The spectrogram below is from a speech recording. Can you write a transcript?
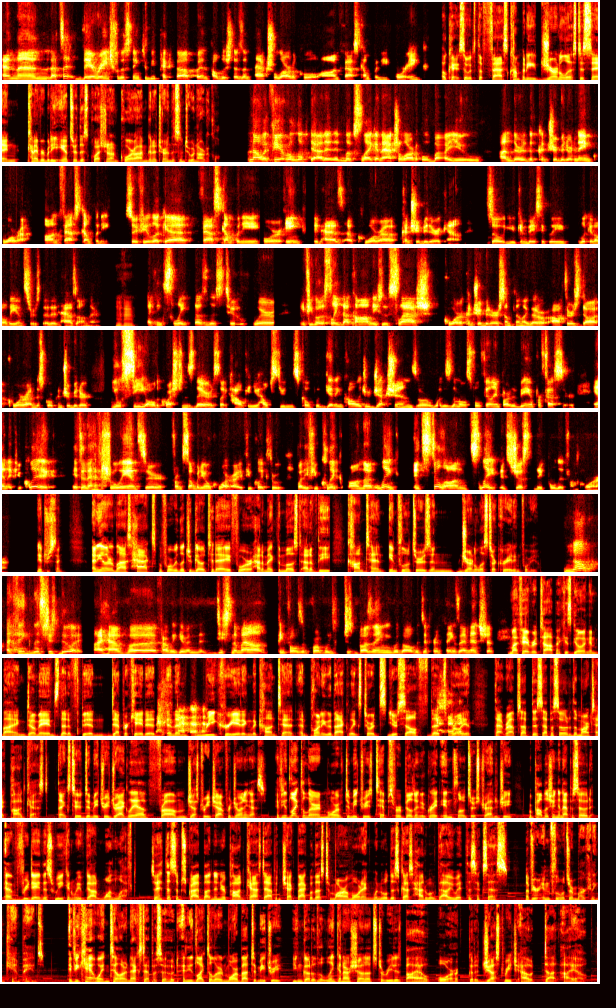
And then that's it. They arrange for this thing to be picked up and published as an actual article on Fast Company or Inc. Okay, so it's the Fast Company journalist is saying, "Can everybody answer this question on Quora? I'm going to turn this into an article." No, if you ever looked at it, it looks like an actual article by you under the contributor name Quora on Fast Company. So if you look at Fast Company or Inc., it has a Quora contributor account. So you can basically look at all the answers that it has on there. Mm-hmm. I think Slate does this too, where if you go to slate.com, you do slash Quora contributor or something like that, or authors dot Quora underscore contributor, you'll see all the questions there. It's like, how can you help students cope with getting college rejections? Or what is the most fulfilling part of being a professor? And if you click, it's an actual answer from somebody on Quora if you click through. But if you click on that link, it's still on Slate. It's just they pulled it from Quora. Interesting. Any other last hacks before we let you go today for how to make the most out of the content influencers and journalists are creating for you? No, I think let's just do it. I have uh, probably given a decent amount. People are probably just buzzing with all the different things I mentioned. My favorite topic is going and buying domains that have been deprecated and then recreating the content and pointing the backlinks towards yourself. That's brilliant. That wraps up this episode of the Martech podcast. Thanks to Dmitry Dragilev from Just Reach Out for joining us. If you'd like to learn more of Dmitry's tips for building a great influencer strategy, we're publishing an episode every day this week and we've got one left. So hit the subscribe button in your podcast app and check back with us tomorrow morning when we'll discuss how to evaluate the success of your influencer marketing campaigns. If you can't wait until our next episode and you'd like to learn more about Dmitry, you can go to the link in our show notes to read his bio or go to justreachout.io.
